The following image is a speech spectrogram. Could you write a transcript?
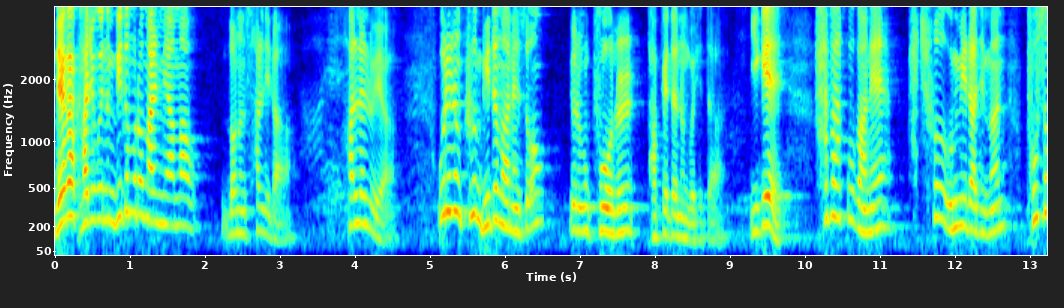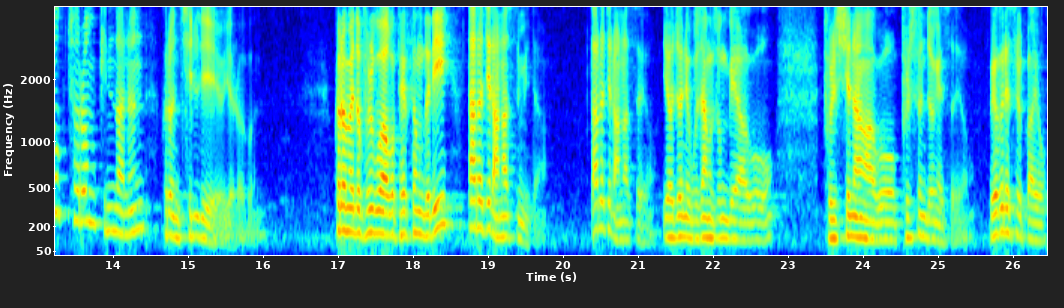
내가 가지고 있는 믿음으로 말미암아 너는 살리라. 할렐루야. 우리는 그 믿음 안에서 여러분 구원을 받게 되는 것이다. 이게 하박국 안에 아주 은밀하지만 보석처럼 빛나는 그런 진리예요, 여러분. 그럼에도 불구하고 백성들이 따르질 않았습니다. 따르질 않았어요. 여전히 우상 숭배하고 불신앙하고 불순종했어요. 왜 그랬을까요?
